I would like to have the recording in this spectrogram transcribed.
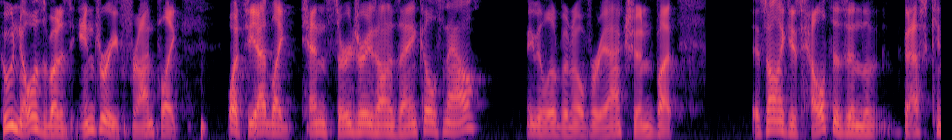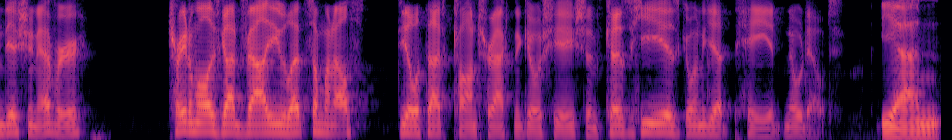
Who knows about his injury front? Like what's he had like 10 surgeries on his ankles now? Maybe a little bit of overreaction, but it's not like his health is in the best condition ever. Trade him all he's got value. Let someone else deal with that contract negotiation because he is going to get paid, no doubt. Yeah, and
